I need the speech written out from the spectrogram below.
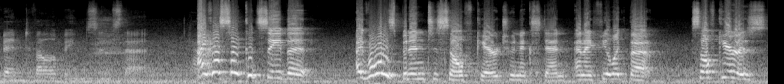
been developing since that? I guess I could say that I've always been into self care to an extent, and I feel like that self care is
